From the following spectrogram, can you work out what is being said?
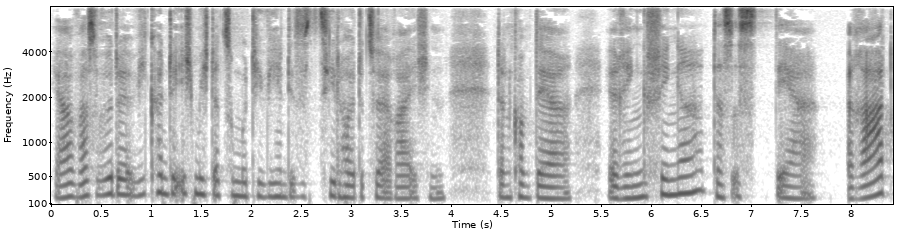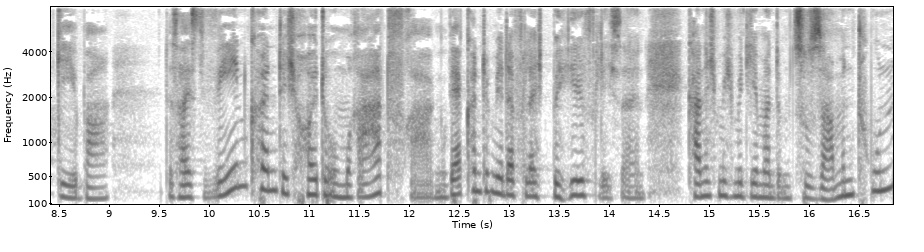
Ja, was würde, wie könnte ich mich dazu motivieren, dieses Ziel heute zu erreichen? Dann kommt der Ringfinger, das ist der Ratgeber. Das heißt, wen könnte ich heute um Rat fragen? Wer könnte mir da vielleicht behilflich sein? Kann ich mich mit jemandem zusammentun?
